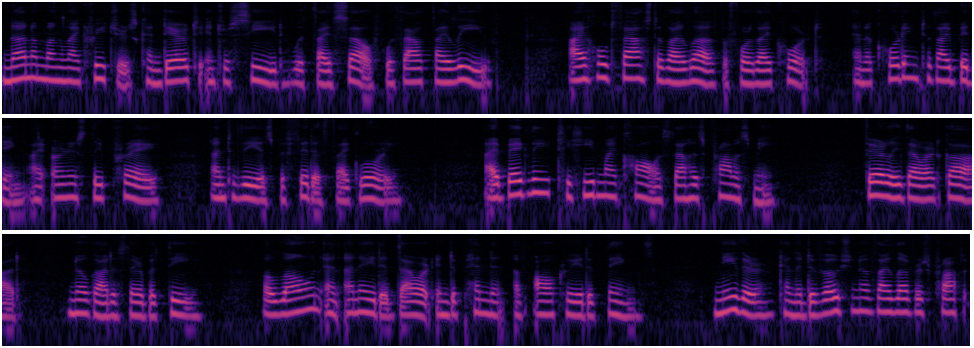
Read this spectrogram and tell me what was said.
None among thy creatures can dare to intercede with thyself without thy leave I hold fast to thy love before thy court, and according to thy bidding I earnestly pray unto thee as befitteth thy glory. I beg thee to heed my call as thou hast promised me. Verily thou art God, no God is there but thee. Alone and unaided thou art independent of all created things. Neither can the devotion of thy lovers profit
